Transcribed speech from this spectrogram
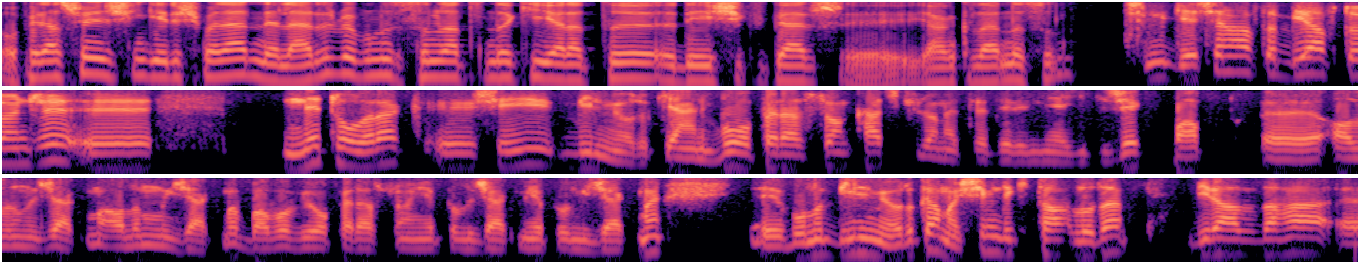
Operasyon ilişkin gelişmeler nelerdir ve bunun sınır hattındaki yarattığı değişiklikler, yankılar nasıl? Şimdi geçen hafta bir hafta önce e, net olarak e, şeyi bilmiyorduk. Yani bu operasyon kaç kilometre derinliğe gidecek? BAP e, alınacak mı, alınmayacak mı? Baba bir operasyon yapılacak mı, yapılmayacak mı? E, bunu bilmiyorduk ama şimdiki tabloda biraz daha e,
